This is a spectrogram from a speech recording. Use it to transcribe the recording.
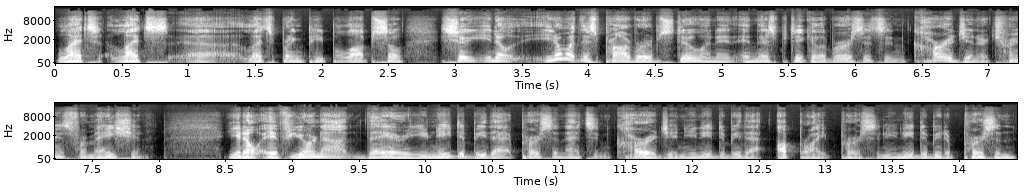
Let's let's uh, let's bring people up. So so you know you know what this proverb's doing in, in this particular verse? It's encouraging a transformation you know, if you're not there, you need to be that person that's encouraging. You need to be that upright person. You need to be the person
